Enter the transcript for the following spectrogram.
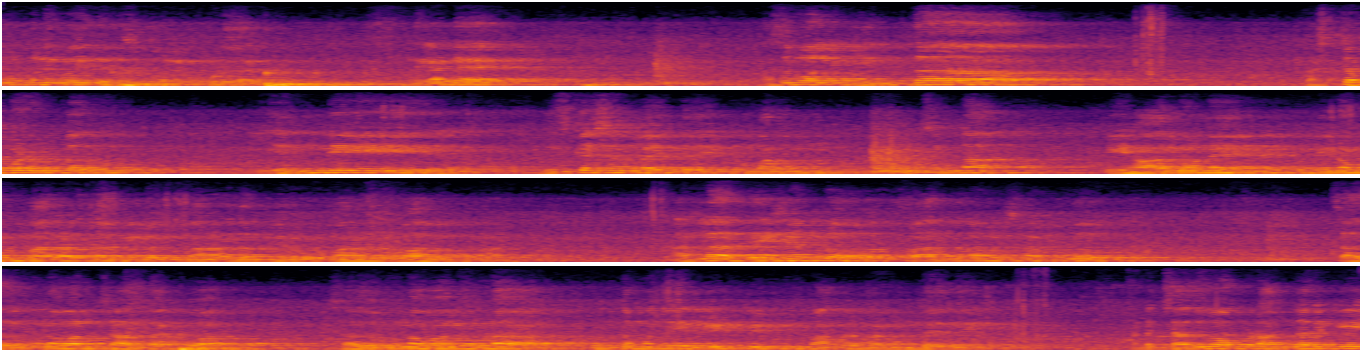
లోపలికి పోయి తెలుసుకోవాలి ఎప్పుడు కానీ. ఎందుకంటే అసలు వాళ్ళు ఎంత కష్టపడి ఉంటారు ఎన్ని డిస్కషన్లు అయితే ఇప్పుడు మనం చిన్న ఈ హాల్లోనే ఇప్పుడు నేను ఒకటి మాట్లాడతాను మీరు ఒకటి మాట్లాడతాను మీరు ఒకటి మాట్లాడతారు వాళ్ళు ఒకటి మాట్లాడతారు. అట్లా దేశంలో స్వాతంత్రం వచ్చినప్పుడు చదువుకున్న వాళ్ళు చాలా తక్కువ. చదువుకున్న వాళ్ళు కూడా కొంతమంది ఎలిట్ పీపుల్ మాత్రమే ఉండేది. అంటే చదువు అప్పుడు అందరికీ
